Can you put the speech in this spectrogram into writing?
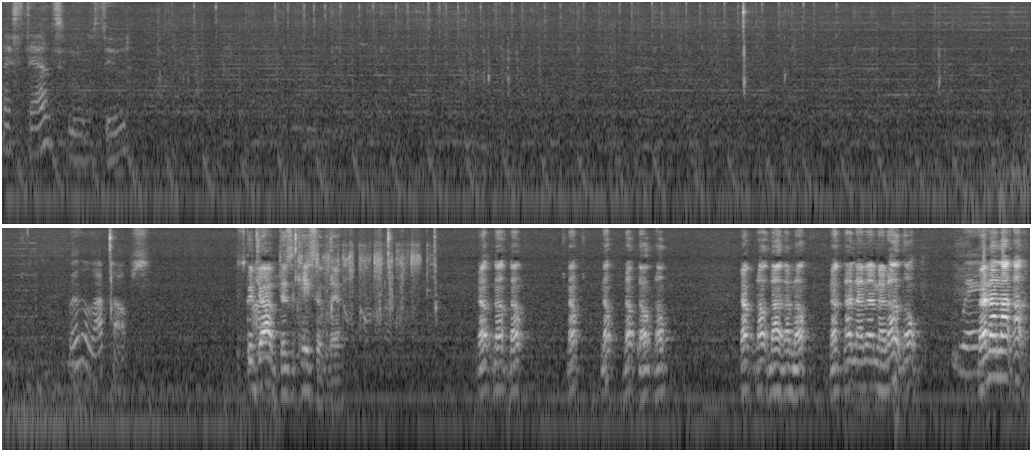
Nice dance moves, dude. Where are the laptops? Good job, there's a case over there. Code fragments. No, no, no. No, no, no, no, no. No, no, no, no, no. No, no, no, no, no, no, no. Where? No, no, no, no.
